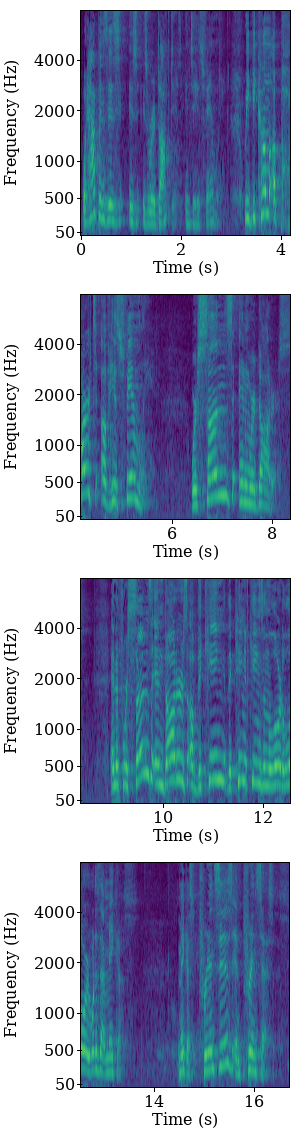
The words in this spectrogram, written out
what happens is, is, is we're adopted into his family. We become a part of his family. We're sons and we're daughters. And if we're sons and daughters of the King, the King of Kings and the Lord of Lords, what does that make us? It make us princes and princesses.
